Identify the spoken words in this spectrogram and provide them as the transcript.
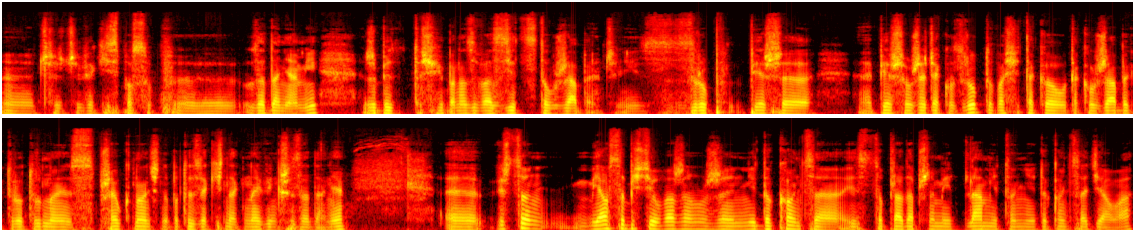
e, czy, czy w jakiś sposób e, zadaniami, żeby to się chyba nazywa zjedz tą żabę, czyli zrób pierwsze, pierwszą rzecz jako zrób, to właśnie taką, taką żabę, którą trudno jest przełknąć, no bo to jest jakieś największe zadanie. Wiesz co, ja osobiście uważam, że nie do końca jest to prawda, przynajmniej dla mnie to nie do końca działa.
